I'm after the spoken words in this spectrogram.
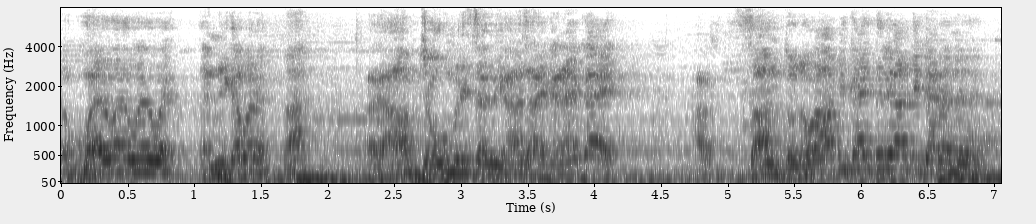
वय वय वय वय. निघा बरं हा? अरे, आमच्या उमरीचा लिहाज आहे का नाही काय? अरे, सांगतो ना हो आम्ही काहीतरी अधिकारानं.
